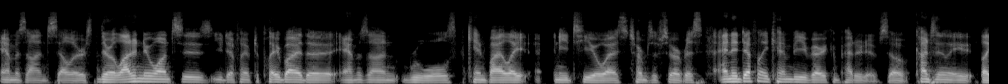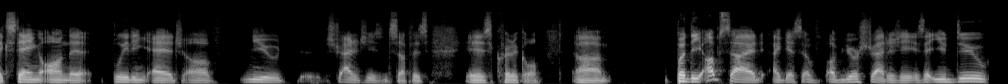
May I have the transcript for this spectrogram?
Amazon sellers. There are a lot of nuances. You definitely have to play by the Amazon rules, can violate any TOS terms of service, and it definitely can be very competitive. So constantly like staying on the bleeding edge of new strategies and stuff is is critical. Um, but the upside, I guess, of of your strategy is that you do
